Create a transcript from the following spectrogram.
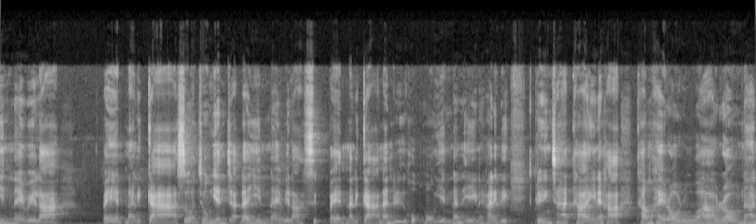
ยินในเวลา8นาฬิกา ส่วนช่วงเย็นจะได้ยินในเวลา 18นาฬิกานั่นหรือ 6 โมงเย็นนั่นเองนะคะเด็กๆ เพลงชาติไทยนะคะทำให้เรารู้ว่าเรานั้น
